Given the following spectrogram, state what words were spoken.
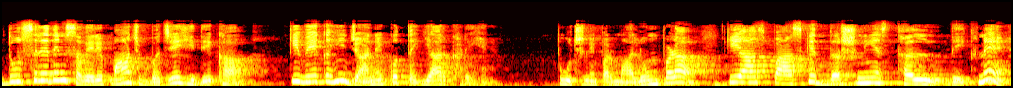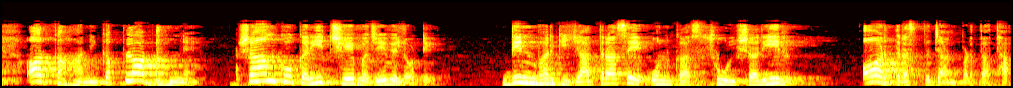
दूसरे दिन सवेरे पाँच बजे ही देखा कि वे कहीं जाने को तैयार खड़े हैं। पूछने पर मालूम पड़ा कि आसपास के दर्शनीय स्थल देखने और कहानी का प्लॉट ढूँढने। शाम को करीब छह बजे वे लौटे। दिन भर की यात्रा से उनका स्थूल शरीर और त्रस्त जान पड़ता था।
